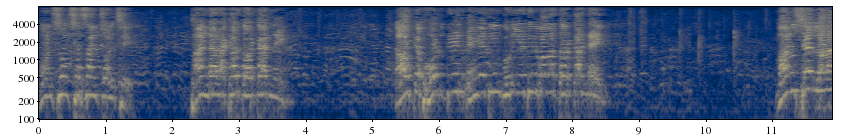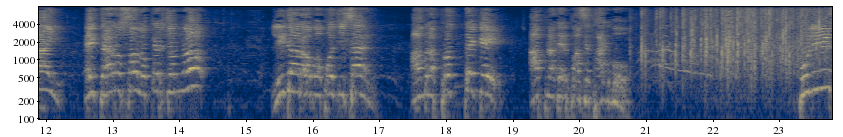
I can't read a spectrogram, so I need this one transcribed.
মনসুন সেশন চলছে। ঠান্ডা রাখার দরকার নেই। কাউকে ভোট দিন, ভেঙে দিন ঘুরিয়ে দিন বলার দরকার নেই। মানুষের লড়াই এই তেরোশো লোকের জন্য লিডার অব অপোজিশন আমরা প্রত্যেকে আপনাদের পাশে থাকব। পুলিশ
